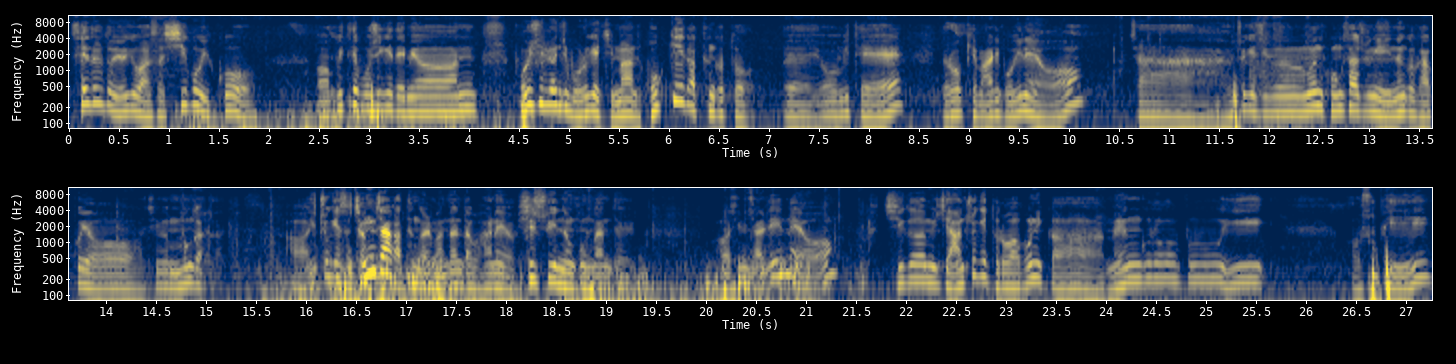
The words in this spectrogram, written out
새들도 여기 와서 쉬고 있고 어, 밑에 보시게 되면 보이실런지 모르겠지만 곡개 같은 것도 예, 요 밑에 이렇게 많이 보이네요. 자, 이쪽에 지금은 공사 중에 있는 것 같고요. 지금 뭔가 어, 이쪽에서 정자 같은 걸 만든다고 하네요. 쉴 수 있는 공간들. 어, 지금 잘 돼 있네요. 지금 이제 안쪽에 들어와 보니까 맹그로브 이 어, 숲이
